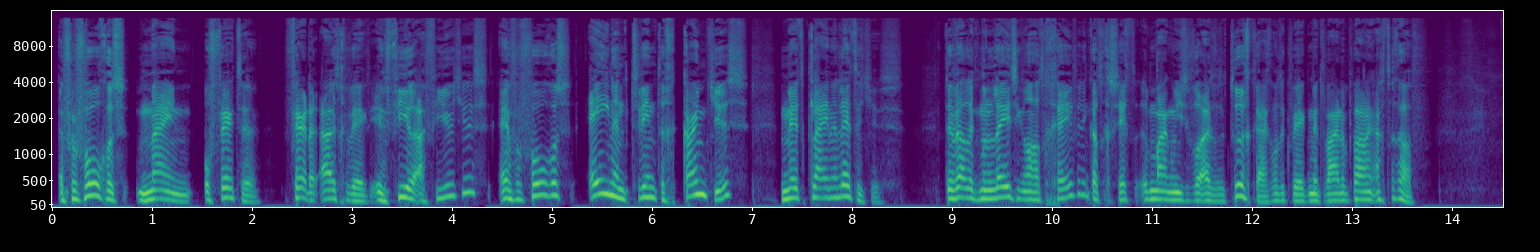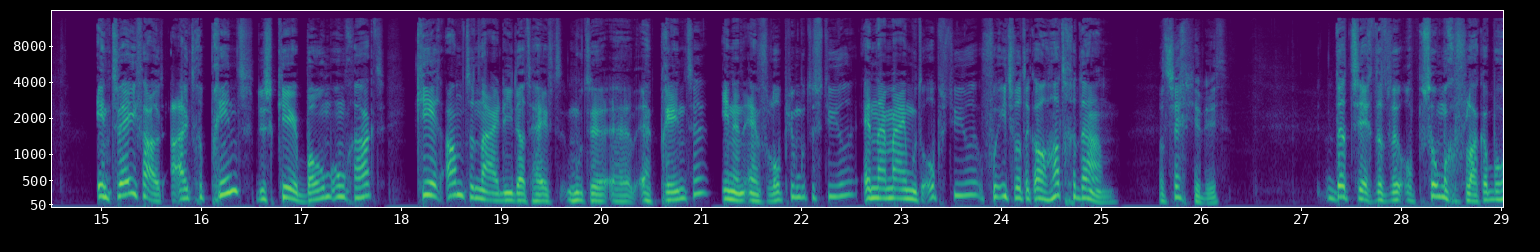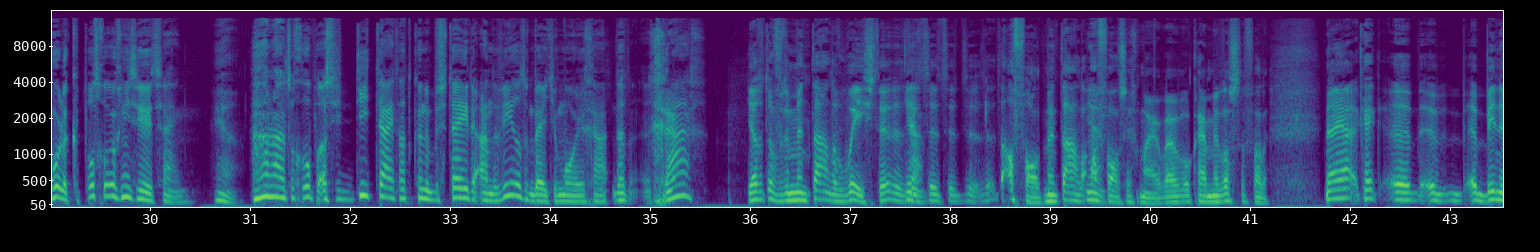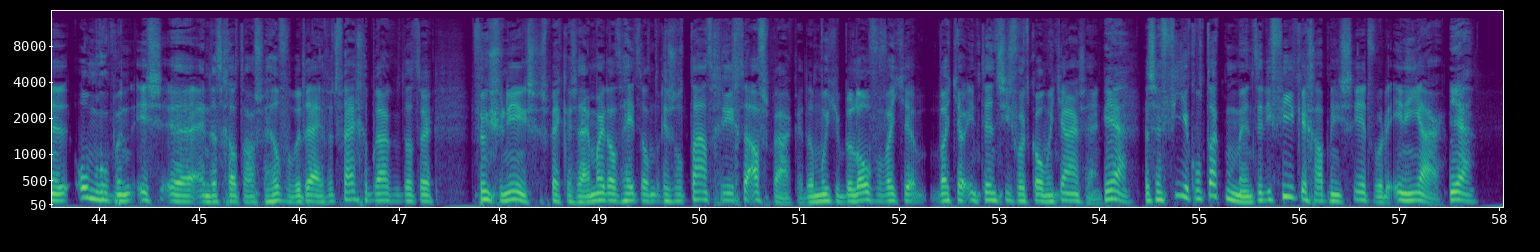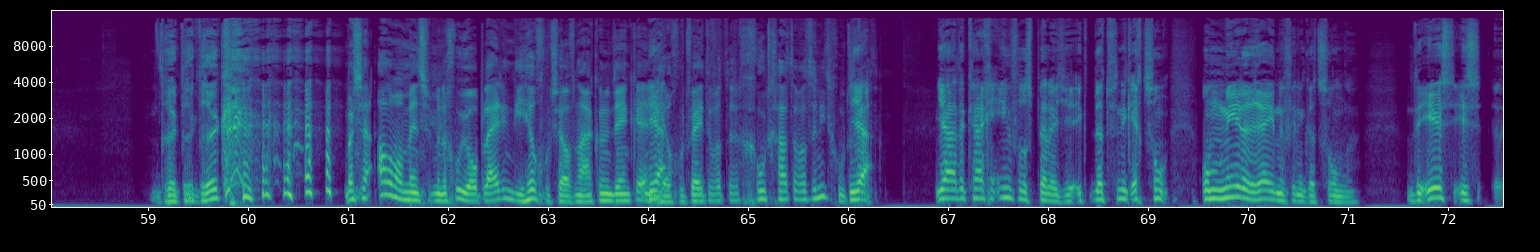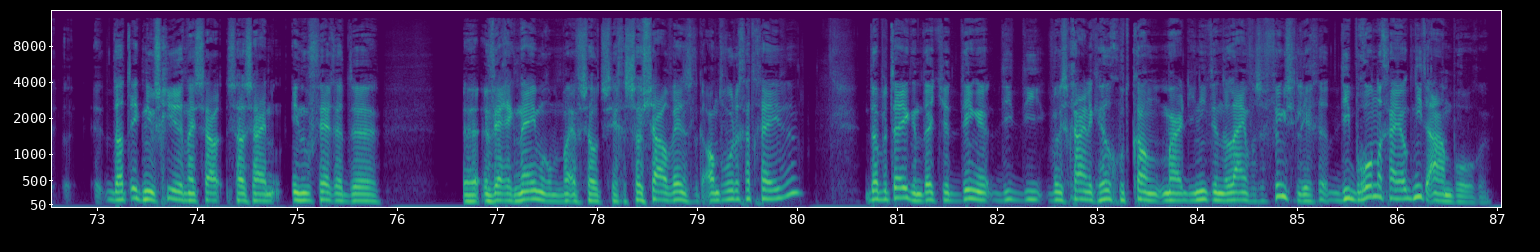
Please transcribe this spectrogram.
En vervolgens mijn offerte verder uitgewerkt in vier A4'tjes. En vervolgens 21 kantjes met kleine lettertjes. Terwijl ik mijn lezing al had gegeven. En ik had gezegd, het maakt me niet zoveel uit wat ik terugkrijg. Want ik werk met waardebepaling achteraf. In tweevoud uitgeprint. Dus keer boom omgehakt. Keer ambtenaar die dat heeft moeten eh, eh, printen. In een envelopje moeten sturen. En naar mij moeten opsturen voor iets wat ik al had gedaan. Wat zeg je dit? Dat zegt dat we op sommige vlakken behoorlijk kapot georganiseerd zijn. Ja. Hou nou toch op, als je die tijd had kunnen besteden aan de wereld een beetje mooier gaan. Dat, graag. Je had het over de mentale waste, hè? Het, Ja. het, het, het, het afval, het mentale Ja. afval, zeg maar, waar we elkaar mee lastigvallen. Nou ja, kijk, eh, eh, binnen omroepen is, eh, en dat geldt trouwens voor heel veel bedrijven, het vrij gebruikelijk dat er functioneringsgesprekken zijn, maar dat heet dan resultaatgerichte afspraken. Dan moet je beloven wat, je, wat jouw intenties voor het komend jaar zijn. Ja, Dat zijn vier contactmomenten die vier keer geadministreerd worden in een jaar. ja. Druk, druk, druk. Maar het zijn allemaal mensen met een goede opleiding die heel goed zelf na kunnen denken en die heel goed weten wat er goed gaat en wat er niet goed Ja. gaat. Ja, dan krijg je invulspelletje. Ik, dat vind ik echt zonde. Om meerdere redenen vind ik dat zonde. De eerste is eh, dat ik nieuwsgierig zou, zou zijn... in hoeverre de eh, een werknemer, om het maar even zo te zeggen... sociaal wenselijke antwoorden gaat geven. Dat betekent dat je dingen die, die waarschijnlijk heel goed kan... maar die niet in de lijn van zijn functie liggen... die bronnen ga je ook niet aanboren.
